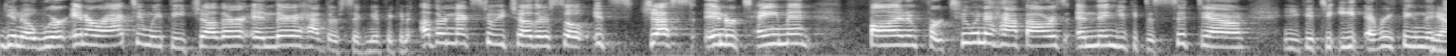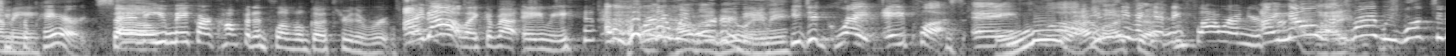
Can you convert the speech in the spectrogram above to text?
you know, we're interacting with each other and they have their significant other next to each other. So it's just entertainment. Fun for two and a half hours, and then you get to sit down and you get to eat everything that Yummy. you prepared. So and you make our confidence level go through the roof. I That's what know. like about Amy. Where do we How'd order do, these? Amy? you did great. A plus. A Ooh, plus. I You like didn't even that. get any flour on your I side. know. That's I- right. We worked it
